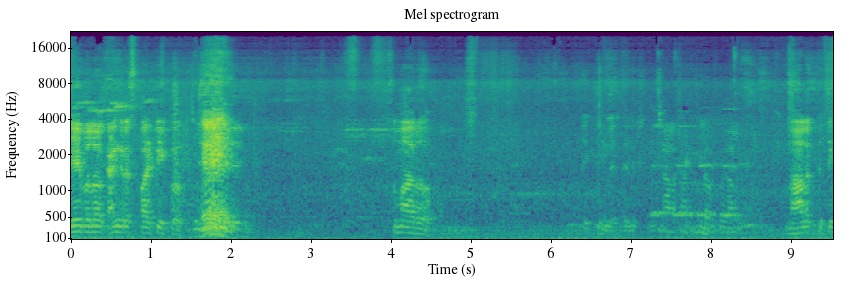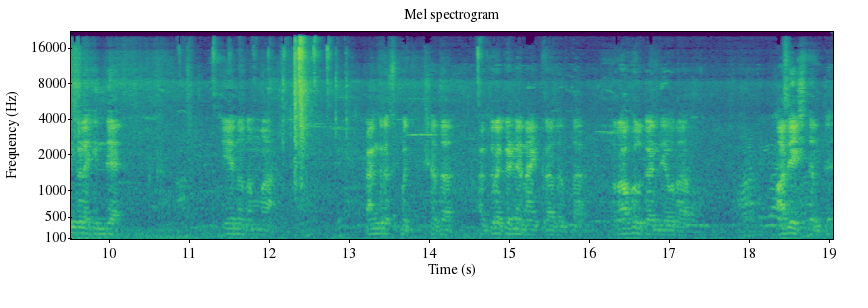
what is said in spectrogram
ಜೈ ಬಲೋ ಕಾಂಗ್ರೆಸ್ ಪಾರ್ಟಿ ಸುಮಾರು ನಾಲ್ಕು ತಿಂಗಳ ಹಿಂದೆ ಏನು ನಮ್ಮ ಕಾಂಗ್ರೆಸ್ ಪಕ್ಷದ ಅಗ್ರಗಣ್ಯ ನಾಯಕರಾದಂಥ ರಾಹುಲ್ ಗಾಂಧಿಯವರ ಆದೇಶದಂತೆ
